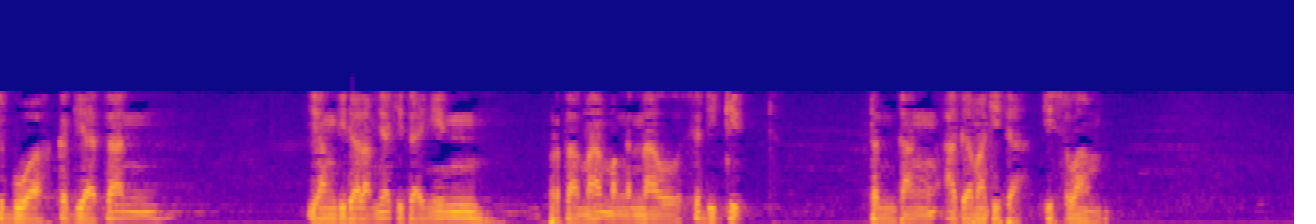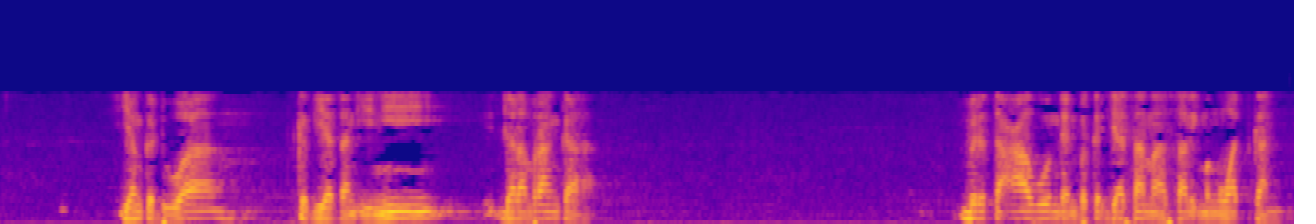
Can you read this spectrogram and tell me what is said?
Sebuah kegiatan yang di dalamnya kita ingin pertama mengenal sedikit tentang agama kita, Islam. Yang kedua, kegiatan ini dalam rangka bertawun dan bekerja sama saling menguatkan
